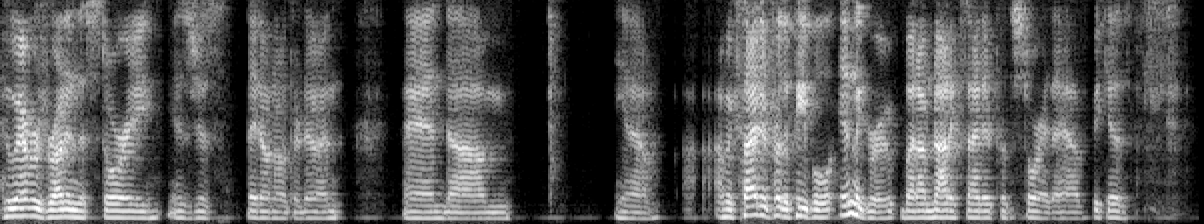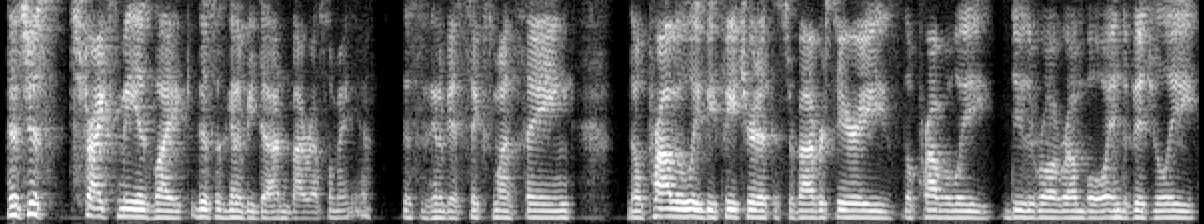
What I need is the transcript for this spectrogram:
whoever's running this story is just they don't know what they're doing. And um you know, I'm excited for the people in the group, but I'm not excited for the story they have because this just strikes me as like this is going to be done by WrestleMania. This is going to be a 6-month thing. They'll probably be featured at the Survivor Series. They'll probably do the Royal Rumble individually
